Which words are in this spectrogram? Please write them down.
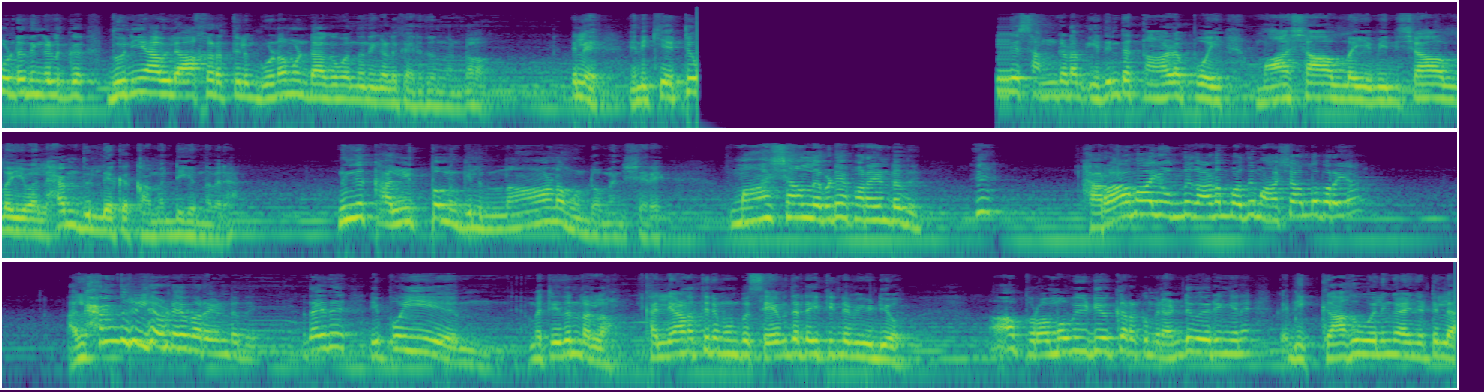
കൊണ്ട് നിങ്ങൾക്ക് ദുനിയാവിൽ ആഹ്റത്തിലും ഗുണമുണ്ടാകുമെന്ന് നിങ്ങൾ കരുതുന്നുണ്ടോ? ഇല്ലേ? എനിക്ക് ഏറ്റവും സങ്കടം ഇതിന്റെ താഴെ പോയി മാഷാല്ലയും ഇൻഷാല്ലയും അലഹമുല്ലയൊക്കെ കമന്റ് ചെയ്യുന്നവരാ. നിങ്ങൾക്ക് അല്പമെങ്കിലും നാണമുണ്ടോ മനുഷ്യരെ? മാഷാ അല്ല എവിടെയാ പറയേണ്ടത്? ഹറാമായി ഒന്ന് കാണുമ്പോൾ അത് മാഷാ അല്ല പറയാ? അലഹമില്ല എവിടെയാ പറയേണ്ടത്? അതായത് ഇപ്പോൾ ഈ മറ്റേ ഇതുണ്ടല്ലോ കല്യാണത്തിന് മുമ്പ് സേവ് ദ ഡേറ്റിന്റെ വീഡിയോ. ആ പ്രൊമോ വീഡിയോ ഒക്കെ ഇറക്കും രണ്ടുപേരും ഇങ്ങനെ നിക്കാഹ് പോലും കഴിഞ്ഞിട്ടില്ല.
